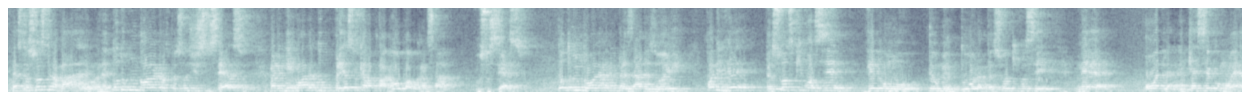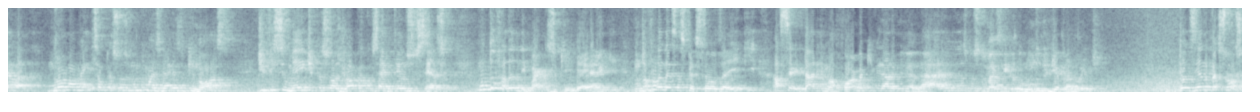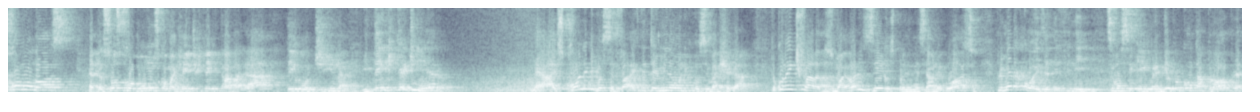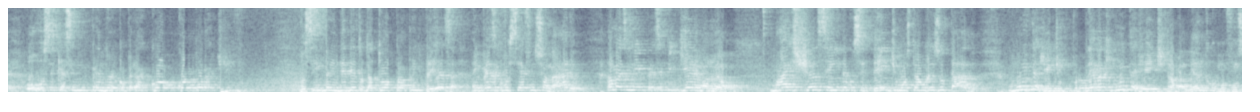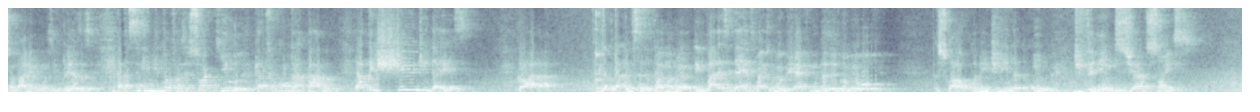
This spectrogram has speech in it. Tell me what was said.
As pessoas trabalham, né? todo mundo olha para as pessoas de sucesso, mas ninguém olha do preço que ela pagou para alcançar o sucesso. Todo mundo olha para empresários hoje. Pode ver, pessoas que você vê como teu mentor, a pessoa que você né, olha e quer ser como ela, normalmente são pessoas muito mais velhas do que nós. Dificilmente pessoas jovens conseguem ter um sucesso. Não estou falando de Mark Zuckerberg, não estou falando dessas pessoas aí que acertaram de uma forma que viraram milionários, as pessoas mais ricas do mundo do dia para a noite. Estou dizendo pessoas como nós, é pessoas comuns como a gente que tem que trabalhar, tem rotina e tem que ter dinheiro. É, a escolha que você faz determina onde que você vai chegar. Então, quando a gente fala dos maiores erros para iniciar um negócio, primeira coisa é definir se você quer empreender por conta própria ou você quer ser um empreendedor corporativo. Você empreender dentro da tua própria empresa, a empresa que você é funcionário. Ah, mas a minha empresa é pequena, Manuel mais chance ainda você tem de mostrar um resultado. Muita gente, o problema é que muita gente trabalhando como funcionário em algumas empresas, ela se limita a fazer só aquilo que ela foi contratado. Ela tem cheio de ideias. Claro, deve estar pensando, pô, Emanuel, eu tenho várias ideias, mas o meu chefe muitas vezes não me ouve. Pessoal, quando a gente lida com diferentes gerações,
